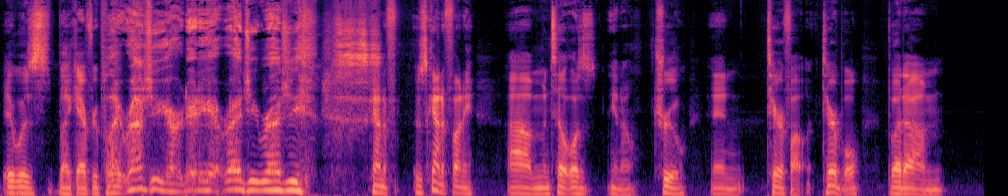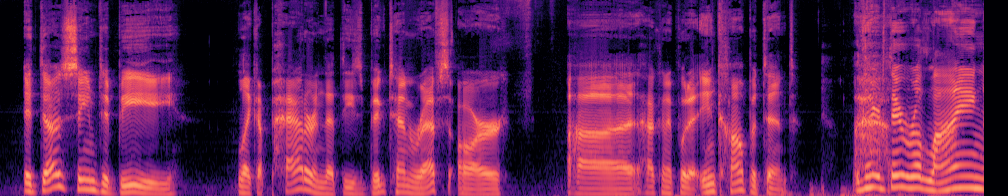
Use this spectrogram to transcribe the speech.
It was like every play, Reggie, you're an idiot, Reggie, Reggie. It's kind of it was kind of funny um, until it was you know true and terrifying, terrible. But um, it does seem to be like a pattern that these Big Ten refs are, uh, how can I put it, incompetent. they're they're relying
